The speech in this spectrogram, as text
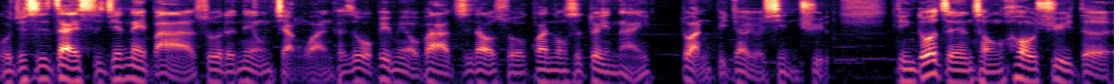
我就是在时间内把所有的内容讲完。可是我并没有办法知道说观众是对哪一段比较有兴趣，顶多只能从后续的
